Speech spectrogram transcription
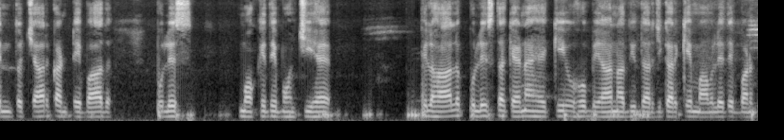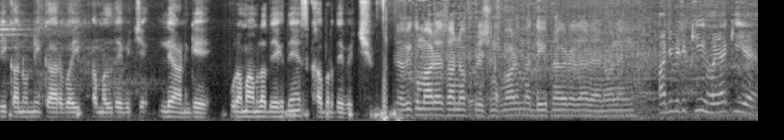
3 ਤੋਂ 4 ਘੰਟੇ ਬਾਅਦ ਪੁਲਿਸ ਮੌਕੇ ਤੇ ਪਹੁੰਚੀ ਹੈ। ਫਿਲਹਾਲ ਪੁਲਿਸ ਦਾ ਕਹਿਣਾ ਹੈ ਕਿ ਉਹ ਬਿਆਨ ਆਦਿ ਦਰਜ ਕਰਕੇ ਮਾਮਲੇ ਤੇ ਬਣਦੀ ਕਾਨੂੰਨੀ ਕਾਰਵਾਈ ਅਮਲ ਦੇ ਵਿੱਚ ਲਿਆਣਗੇ। ਪੂਰਾ ਮਾਮਲਾ ਦੇਖਦੇ ਹਾਂ ਇਸ ਖਬਰ ਦੇ ਵਿੱਚ। ਰਵੀ ਕੁਮਾਰ ਸਨ of ਕ੍ਰਿਸ਼ਨ ਕੁਮਾਰ। ਮੈਂ ਦੀਪਨਗਰ ਦਾ ਰਹਿਣ ਵਾਲਾ ਹਾਂ ਹਾਂਜੀ ਵੀਰ ਜੀ ਕੀ ਹੋਇਆ ਕੀ ਹੈ?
